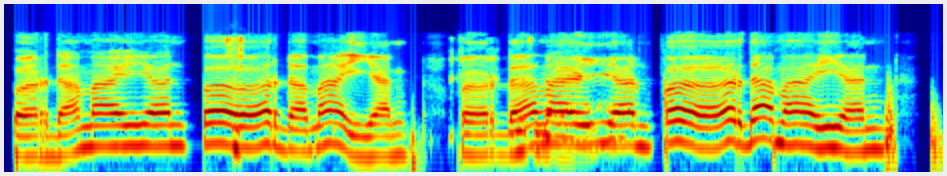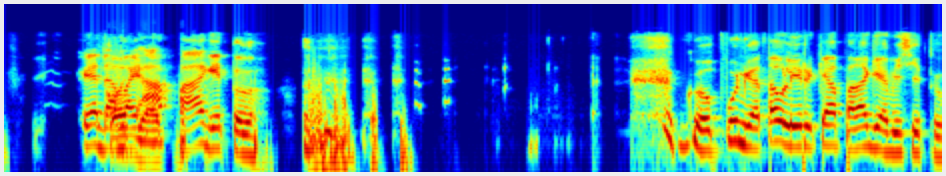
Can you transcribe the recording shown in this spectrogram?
Perdamaian, perdamaian, perdamaian, perdamaian. Ya damai jawab? apa gitu loh. Gue pun nggak tahu liriknya apa lagi habis itu.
